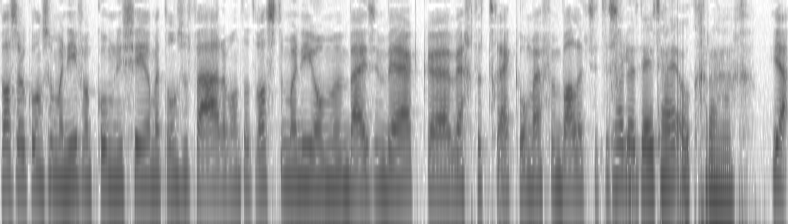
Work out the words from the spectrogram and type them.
Was ook onze manier van communiceren met onze vader. Want dat was de manier om hem bij zijn werk eh, weg te trekken. Om even een balletje te Maar schieten. dat deed hij ook graag. Ja.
